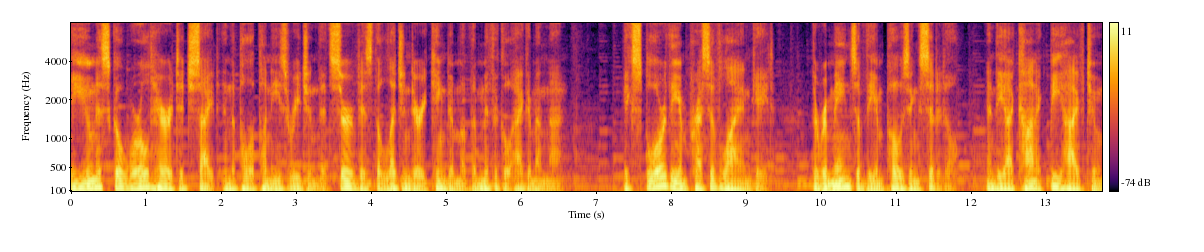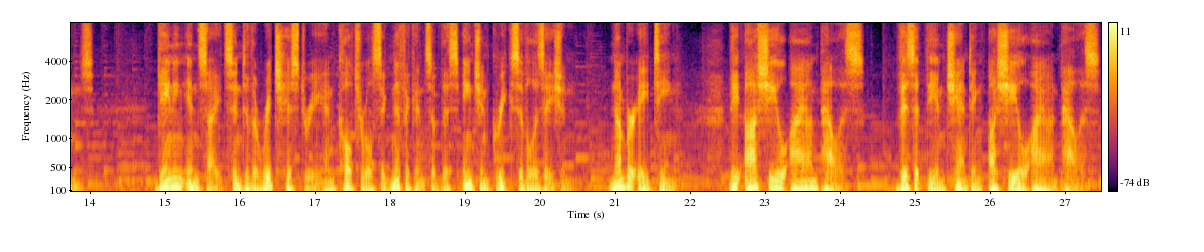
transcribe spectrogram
a UNESCO World Heritage Site in the Peloponnese region that served as the legendary kingdom of the mythical Agamemnon. Explore the impressive Lion Gate, the remains of the imposing citadel, and the iconic beehive tombs, gaining insights into the rich history and cultural significance of this ancient Greek civilization. Number 18. The Achilleion Palace. Visit the enchanting Achilleion Palace,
